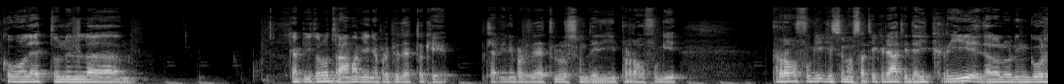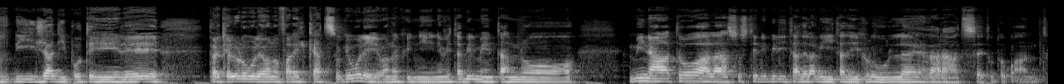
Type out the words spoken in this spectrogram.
come ho detto nel capitolo trama, viene proprio detto che, cioè viene proprio detto loro sono dei profughi, profughi che sono stati creati dai Cree e dalla loro ingordigia di potere, perché loro volevano fare il cazzo che volevano e quindi inevitabilmente hanno minato alla sostenibilità della vita dei Krull alla razza e tutto quanto.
